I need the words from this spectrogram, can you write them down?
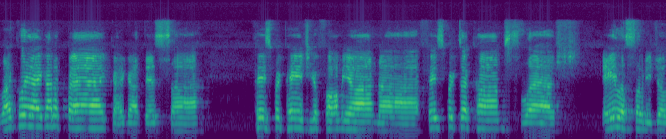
Luckily, I got it back. I got this uh, Facebook page. You can follow me on uh, facebook.com slash a-list celebrity Joe.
